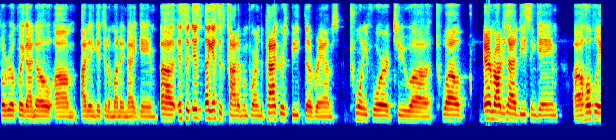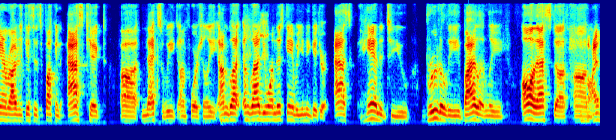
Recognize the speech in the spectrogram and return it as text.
but real quick, I know um, I didn't get to the Monday night game. Uh, it's, it's I guess it's kind of important. The Packers beat the Rams 24 to uh, 12. Aaron Rodgers had a decent game. Uh, hopefully, Aaron Rodgers gets his fucking ass kicked uh, next week. Unfortunately, I'm glad I'm glad you won this game, but you need to get your ass handed to you brutally, violently, all that stuff. Um, when,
